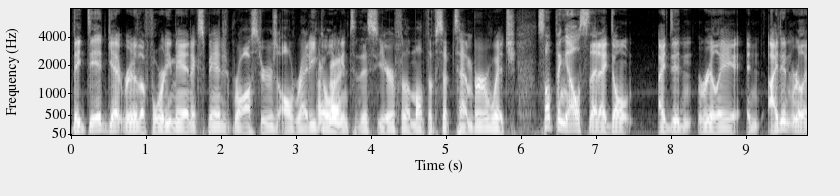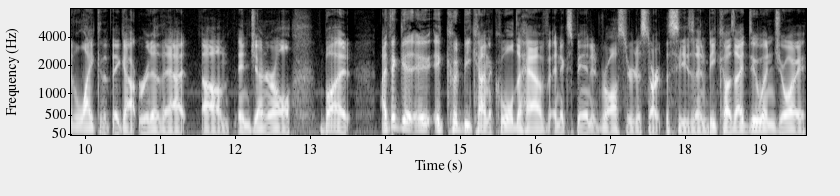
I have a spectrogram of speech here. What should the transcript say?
they did get rid of the 40 man expanded rosters already okay. going into this year for the month of September, which something else that I don't I didn't really and I didn't really like that they got rid of that um, in general, but I think it, it could be kind of cool to have an expanded roster to start the season because I do enjoy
